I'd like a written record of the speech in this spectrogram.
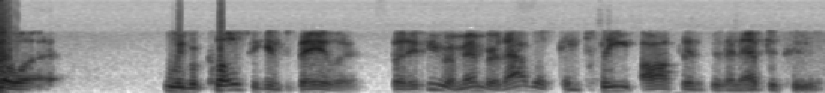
So uh, we were close against Baylor, but if you remember, that was complete offensive ineptitude.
